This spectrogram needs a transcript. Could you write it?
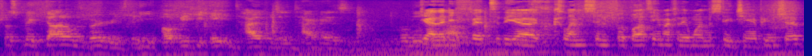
Trump's McDonald's burgers that he oh he ate entirely for his entire presidency. Yeah, that he fit to the uh, Clemson football team after they won the state championship.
